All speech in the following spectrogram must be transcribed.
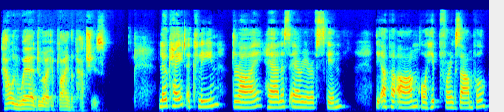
How and where do I apply the patches? Locate a clean, dry, hairless area of skin, the upper arm or hip, for example,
